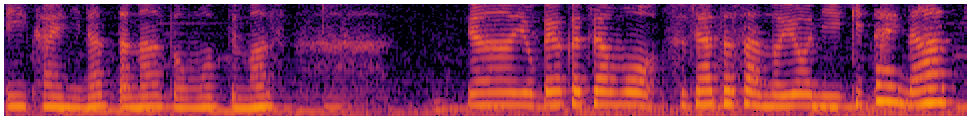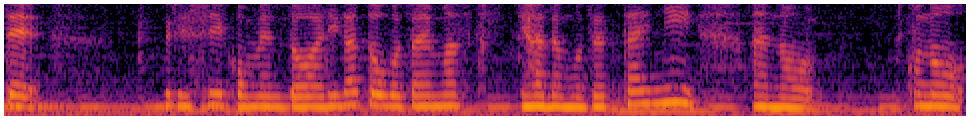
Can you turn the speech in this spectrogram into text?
いい回になったなと思ってます。いやーよかよかちゃんもスジャータさんのように行きたいなって嬉しいコメントありがとうございます。いやでも絶対にあのこの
